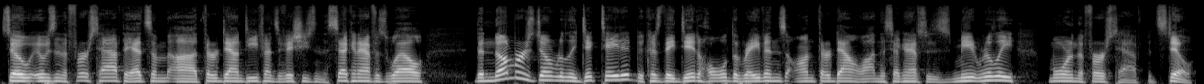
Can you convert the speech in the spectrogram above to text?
So it was in the first half. They had some uh, third down defensive issues in the second half as well. The numbers don't really dictate it because they did hold the Ravens on third down a lot in the second half. So it's really more in the first half, but still,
